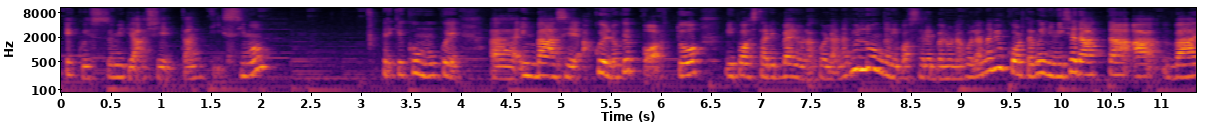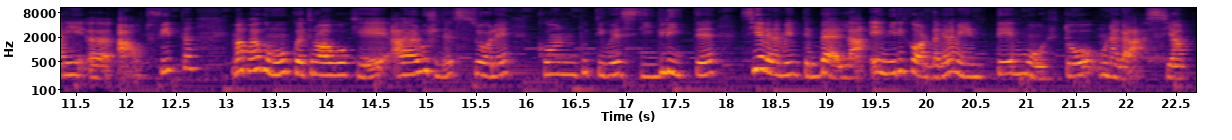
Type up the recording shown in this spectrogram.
e questo mi piace tantissimo perché comunque eh, in base a quello che porto mi può stare bene una collana più lunga, mi può stare bene una collana più corta, quindi mi si adatta a vari eh, outfit, ma poi comunque trovo che alla luce del sole con tutti questi glitter sia veramente bella e mi ricorda veramente molto una galassia.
